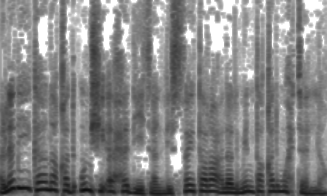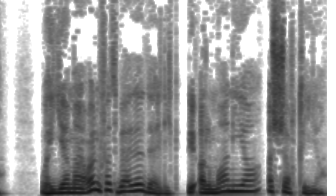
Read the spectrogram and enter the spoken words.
الذي كان قد أنشئ حديثا للسيطرة على المنطقة المحتلة وهي ما عرفت بعد ذلك بألمانيا الشرقية.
